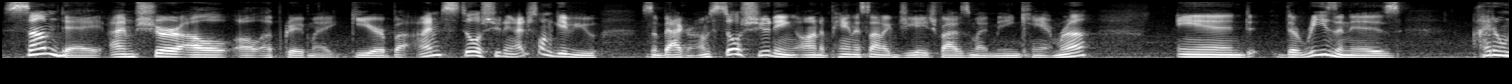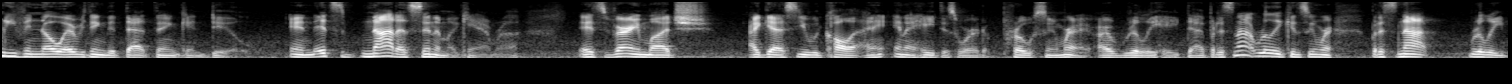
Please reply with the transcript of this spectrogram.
someday I'm sure I'll I'll upgrade my gear, but I'm still shooting. I just want to give you some background. I'm still shooting on a Panasonic GH5 as my main camera, and the reason is I don't even know everything that that thing can do. And it's not a cinema camera. It's very much I guess you would call it, and I hate this word, prosumer. I, I really hate that, but it's not really consumer, but it's not really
